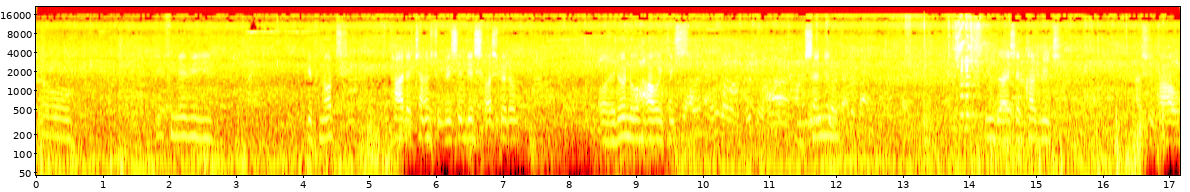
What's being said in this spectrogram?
so if maybe if not had a chance to visit this hospital or I don't know how it is uh, I'm sending you guys a coverage as to how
